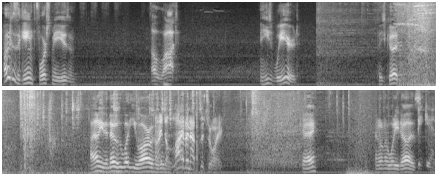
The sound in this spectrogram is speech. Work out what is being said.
Probably because the game forced me to use him. A lot. And he's weird. But he's good. I don't even know who what you are. Time to liven up the joint. Okay. I don't know what he does. Begin.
